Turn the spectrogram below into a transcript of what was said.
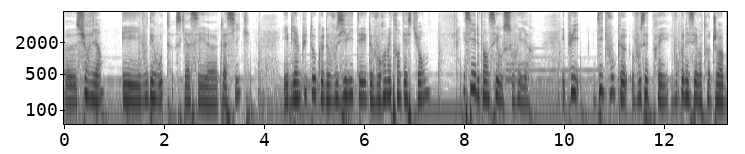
euh, survient et vous déroute, ce qui est assez euh, classique, et eh bien plutôt que de vous irriter, de vous remettre en question, essayez de penser au sourire. Et puis, dites-vous que vous êtes prêt, vous connaissez votre job,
